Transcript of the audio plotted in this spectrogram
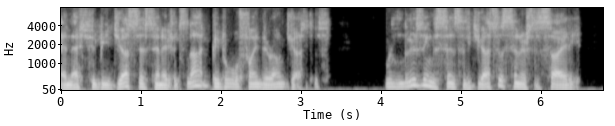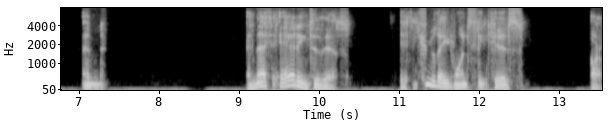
and that should be justice. And if it's not, people will find their own justice. We're losing the sense of justice in our society, and and that's adding to this. It's too late once the kids are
